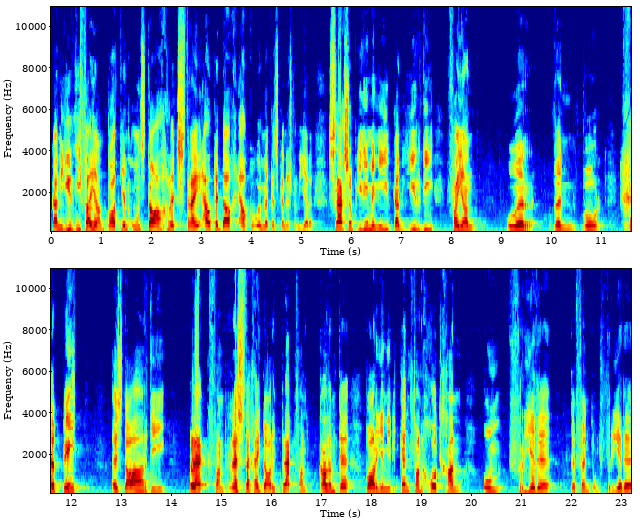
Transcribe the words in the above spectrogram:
kan hierdie vyand waarteen ons daagliks stry, elke dag, elke oomblik as kinders van die Here, slegs op hierdie manier kan hierdie vyand oorwin word. Gebed is daardie plek van rustigheid, daardie plek van kalmte waarheen die kind van God gaan om vrede te vind, om vrede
